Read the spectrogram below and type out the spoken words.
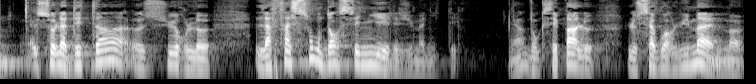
cela déteint euh, sur le, la façon d'enseigner les humanités. Hein, donc c'est pas le, le savoir lui-même,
